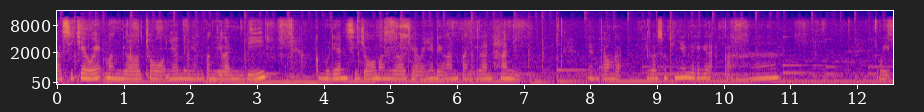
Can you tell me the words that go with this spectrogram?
uh, si cewek manggil cowoknya dengan panggilan B kemudian si cowok manggil ceweknya dengan panggilan Hani. Dan tau nggak filosofinya gara-gara apa? Wait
